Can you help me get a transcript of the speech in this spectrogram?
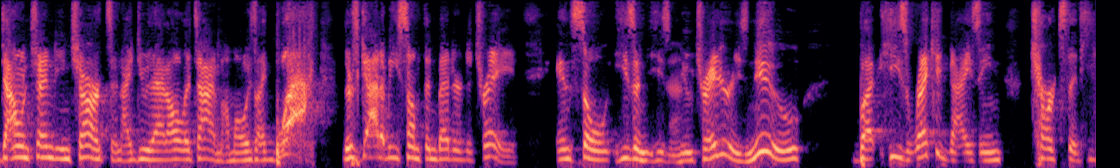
downtrending charts, and I do that all the time. I'm always like black. There's got to be something better to trade. And so he's a he's a new trader. He's new, but he's recognizing charts that he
